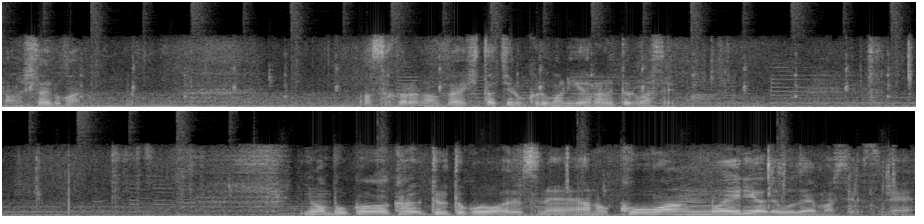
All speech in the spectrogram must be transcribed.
何したいとかな朝からなんか日立の車にやられておりました今。今僕が通ってるところはですねあの港湾のエリアでございましてですね。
